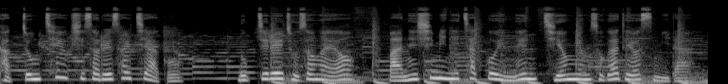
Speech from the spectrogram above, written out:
각종 체육시설을 설치하고 녹지를 조성하여 많은 시민이 찾고 있는 지역 명소가 되었습니다.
